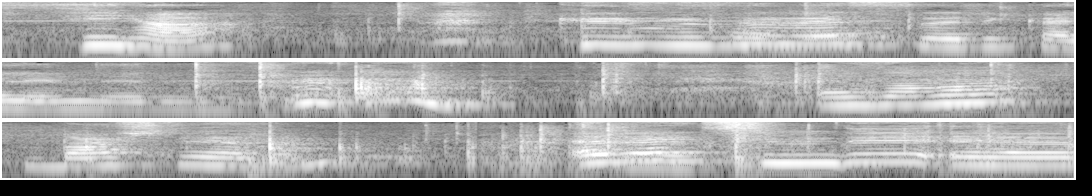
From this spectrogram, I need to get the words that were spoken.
siyah. Kırmızı Sarı. ve sarı kalemlerimiz. O zaman başlayalım. Evet, Evet. şimdi e,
